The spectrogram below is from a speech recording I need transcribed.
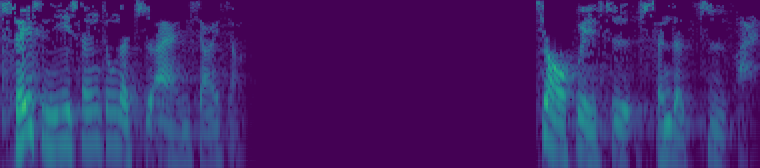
谁是你一生中的挚爱？你想一想，教会是神的挚爱，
